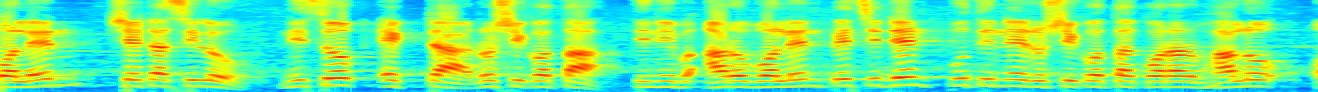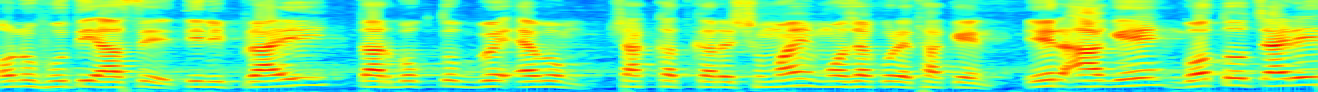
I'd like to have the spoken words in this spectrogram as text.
বলেন, সেটা ছিল নিছক একটা রসিকতা। তিনি আরও বলেন, প্রেসিডেন্ট পুতিনের রসিকতা করার ভালো অনুভূতি আছে। তিনি প্রায়ই তার বক্তব্যে এবং সাক্ষাৎকারের সময় মজা করে থাকেন। এর আগে গত চারই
